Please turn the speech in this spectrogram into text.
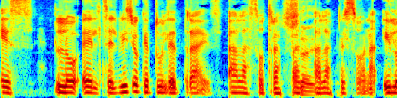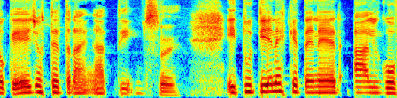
es lo, el servicio que tú le traes a las otras Sí. a las personas y lo que ellos te traen a ti. Sí. Y tú tienes que tener algo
